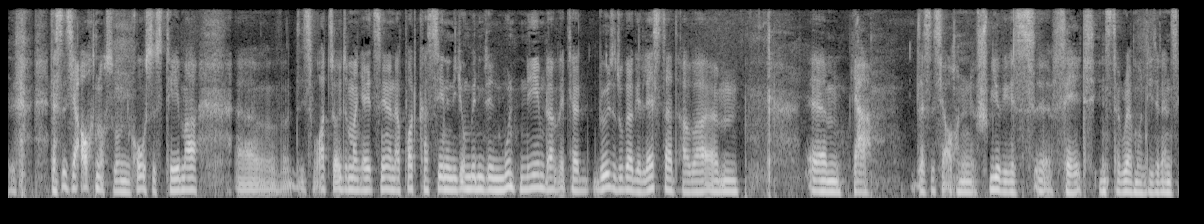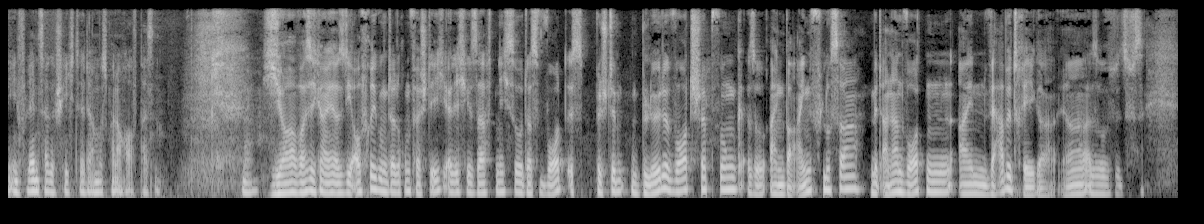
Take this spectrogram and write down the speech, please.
das ist ja auch noch so ein großes Thema. Äh, das Wort sollte man ja jetzt in der Podcast-Szene nicht unbedingt in den Mund nehmen, da wird ja böse drüber gelästert, aber ähm, ähm, ja, das ist ja auch ein schwieriges äh, Feld, Instagram und diese ganze Influencer-Geschichte, da muss man auch aufpassen. Ja. weiß ich gar nicht. Also die Aufregung darum verstehe ich ehrlich gesagt nicht so. Das Wort ist bestimmt eine blöde Wortschöpfung, also ein Beeinflusser, mit anderen Worten ein Werbeträger. Ja, also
